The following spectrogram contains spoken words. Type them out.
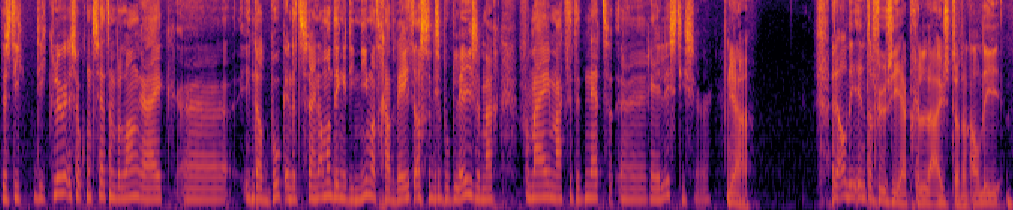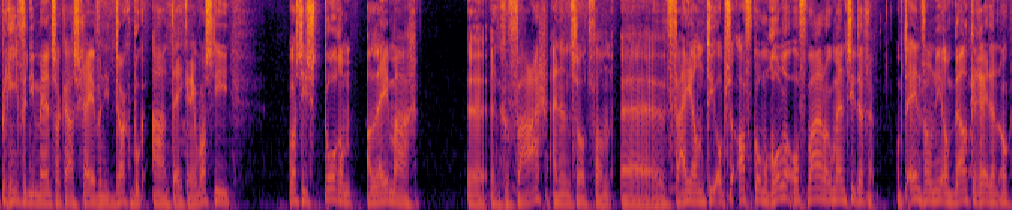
Dus die, die kleur is ook ontzettend belangrijk eh, in dat boek. En dat zijn allemaal dingen die niemand gaat weten als ze dit boek lezen. Maar voor mij maakt het het net realistischer. Ja. En al die interviews die je hebt geluisterd en al die brieven die mensen elkaar schreven en die dagboek aantekeningen, was die, was die storm alleen maar eh, een gevaar en een soort van eh, vijand die op ze af kwam rollen? Of waren er ook mensen die er op de een of andere manier, om welke reden ook,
